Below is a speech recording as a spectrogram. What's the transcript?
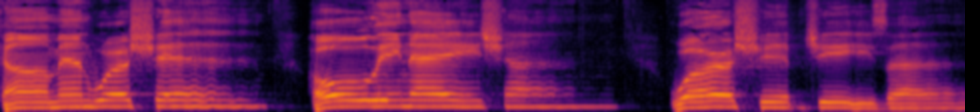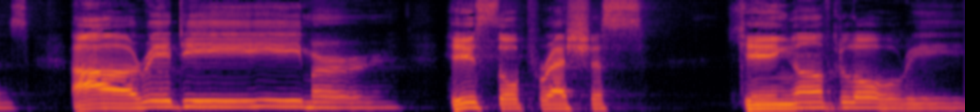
come and worship, holy nation, worship Jesus, our Redeemer. He's so precious, King of glory.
